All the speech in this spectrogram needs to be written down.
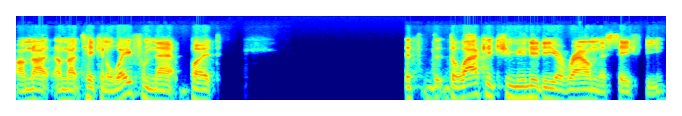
I'm not i'm not taking away from that but it's the, the lack of community around the safety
